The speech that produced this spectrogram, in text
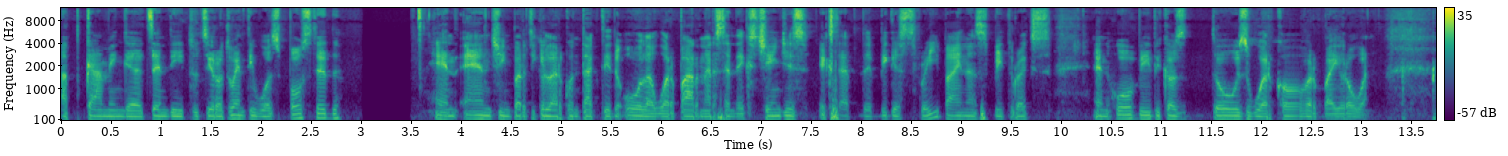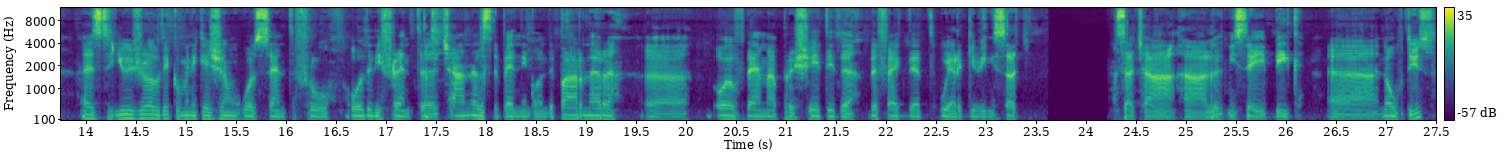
upcoming uh, ZenD 2020 was posted and Eng in particular contacted all our partners and exchanges except the biggest three, Binance, Bittrex, and Huobi, because those were covered by Rowan. As usual, the communication was sent through all the different uh, channels depending on the partner. Uh, all of them appreciated uh, the fact that we are giving such such a let me say big uh, notice,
